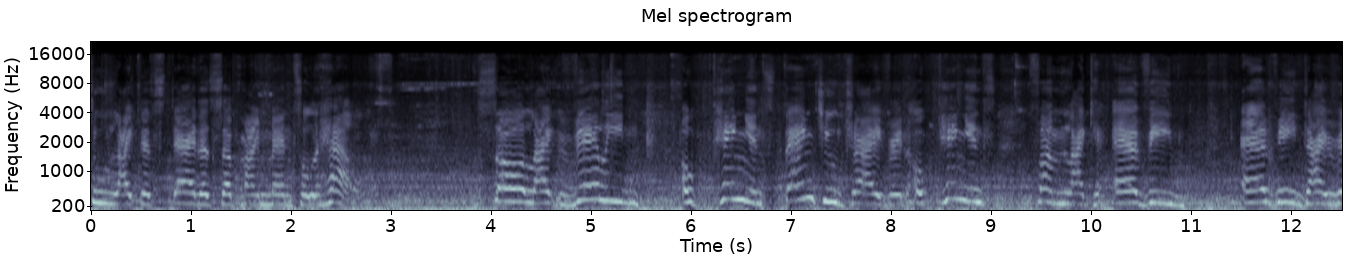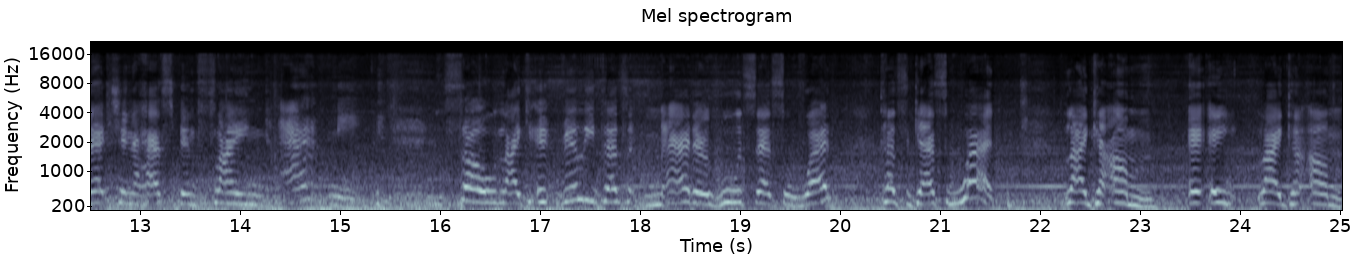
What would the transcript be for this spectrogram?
to like the status of my mental health. So like really opinions thank you driver opinions from like every every direction has been flying at me. So like it really doesn't matter who says what because guess what like um a like um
